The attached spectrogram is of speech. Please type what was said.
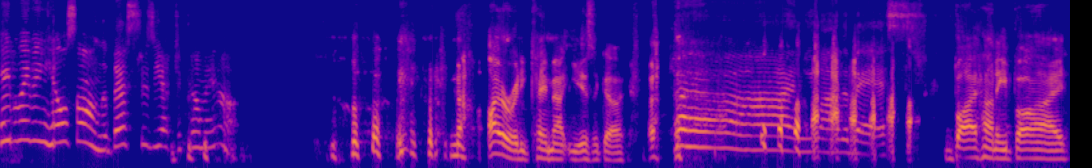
Keep leaving Hillsong. The best is yet to come out. no, I already came out years ago. Ah, you are the best. Bye, honey. Bye.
